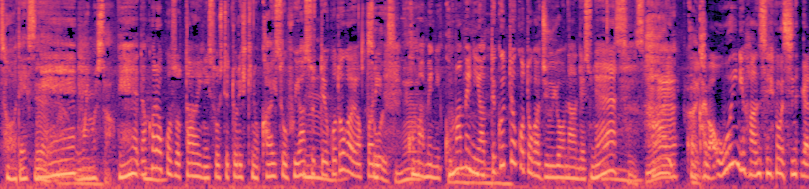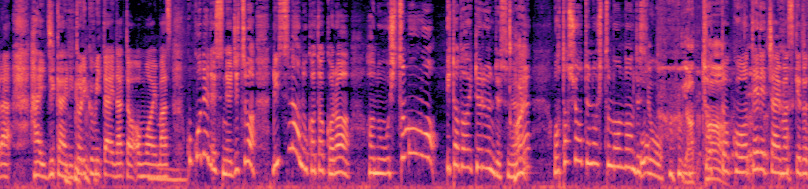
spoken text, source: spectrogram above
そうですね。えー、思いました。ねだからこそ単位、そして取引の回数を増やすっていうことがやっぱり、こまめにこまめにやっていくっていうことが重要なんですね。そうですね。はい。今回は大いに反省をしながら、はい、次回に取り組みたいなと思います。ここでですね、実はリスナーの方から、あの、質問をいただいてるんですね。はい私宛ての質問なんですよ。ちょっとこう照れちゃいますけど、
